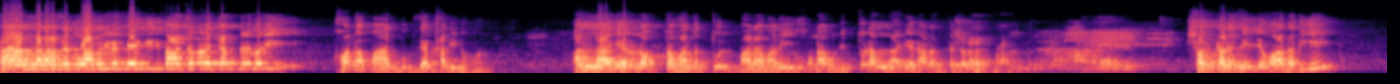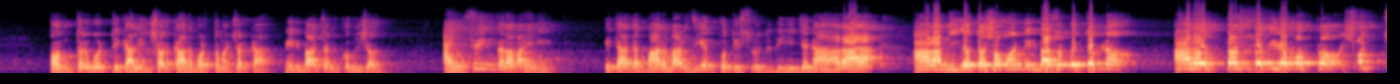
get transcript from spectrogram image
তাই আল্লাহর হাতে দোয়া করিবেন এই নির্বাচনের কেন্দ্র করি। ক্ষণ মার বুক দেন খালি নহন আল্লাহ যেন রক্তপাত তুল মারামারি, খুনাখুনি তুল আল্লাহ যেন আর দেশের সরকারে দিল্লি ওয়াদা দিয়ে অন্তর্বর্তীকালীন সরকার, বর্তমান সরকার, নির্বাচন কমিশন, আইন শৃঙ্খলা বাহিনী এটাতে বারবার জিয়েন প্রতিশ্রুতি দিয়ে যে না, আরা আরা বিগত সময় নির্বাচন করতাম না আর অত্যন্ত নিরপেক্ষ, স্বচ্ছ,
